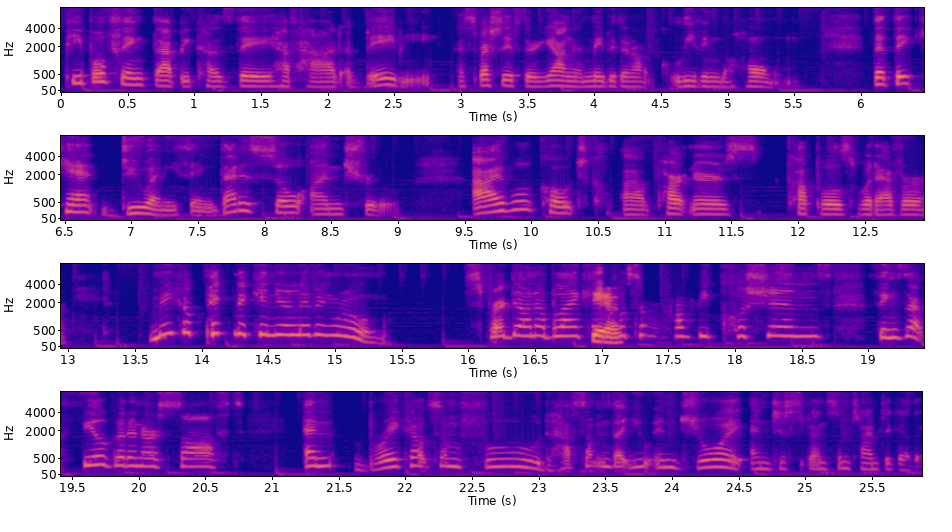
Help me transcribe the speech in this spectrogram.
People think that because they have had a baby, especially if they're young and maybe they're not leaving the home, that they can't do anything. That is so untrue. I will coach uh, partners, couples, whatever. Make a picnic in your living room. Spread down a blanket, Yes. put some comfy cushions, things that feel good and are soft and break out some food, have something that you enjoy, and just spend some time together.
